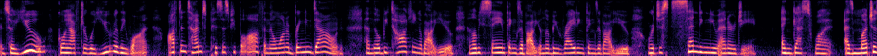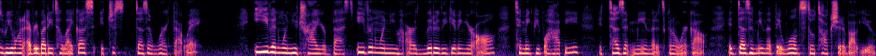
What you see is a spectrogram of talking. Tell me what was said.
And so you going after what you really want oftentimes pisses people off and they'll want to bring you down and they'll be talking about you and they'll be saying things about you and they'll be writing things about you or just sending you energy. And guess what? As much as we want everybody to like us, it just doesn't work that way. Even when you try your best, even when you are literally giving your all to make people happy, it doesn't mean that it's going to work out. It doesn't mean that they won't still talk shit about you.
